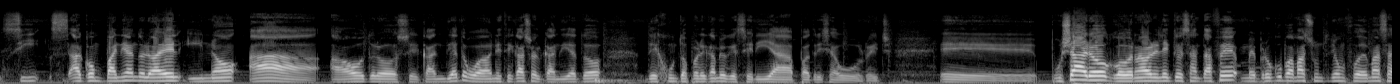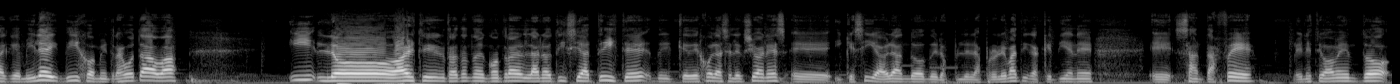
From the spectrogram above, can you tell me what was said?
sí, acompañándolo a él y no a, a otros eh, candidatos, o en este caso el candidato de Juntos por el Cambio que sería Patricia Bullrich. Eh, Puyaro, gobernador electo de Santa Fe, me preocupa más un triunfo de masa que Milei, dijo mientras votaba. Y lo, ahora estoy tratando de encontrar la noticia triste de que dejó las elecciones eh, y que sigue hablando de, los- de las problemáticas que tiene eh, Santa Fe en este momento.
